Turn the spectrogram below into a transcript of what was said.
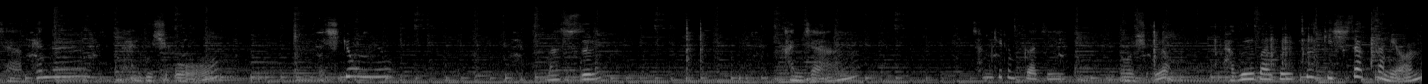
자, 팬을 달구시고 식용유, 맛술, 간장, 참기름까지 넣으시고요. 바글바글 끓기 시작하면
